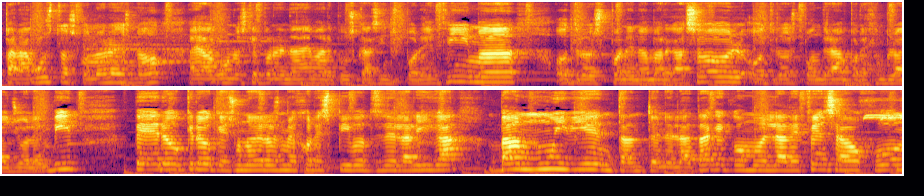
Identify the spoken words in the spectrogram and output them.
para gustos, colores, ¿no? Hay algunos que ponen a Marcus Cousins por encima, otros ponen a Margasol, otros pondrán, por ejemplo, a Joel Embiid, pero creo que es uno de los mejores pivots de la liga. Va muy bien tanto en el ataque como en la defensa. Ojo,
